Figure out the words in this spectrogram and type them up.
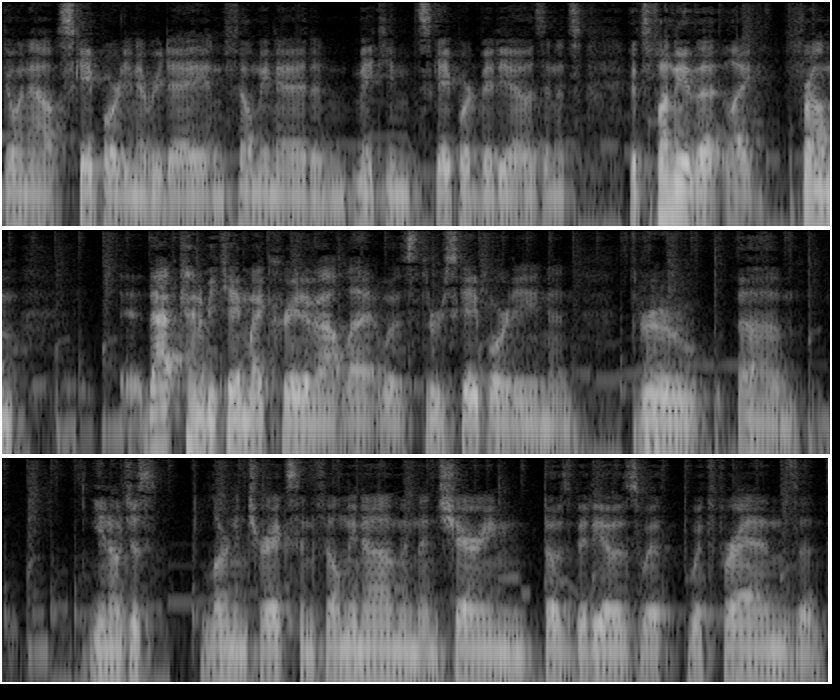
going out skateboarding every day and filming it and making skateboard videos and it's it's funny that like from that kind of became my creative outlet was through skateboarding and through um, you know just learning tricks and filming them and then sharing those videos with with friends and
